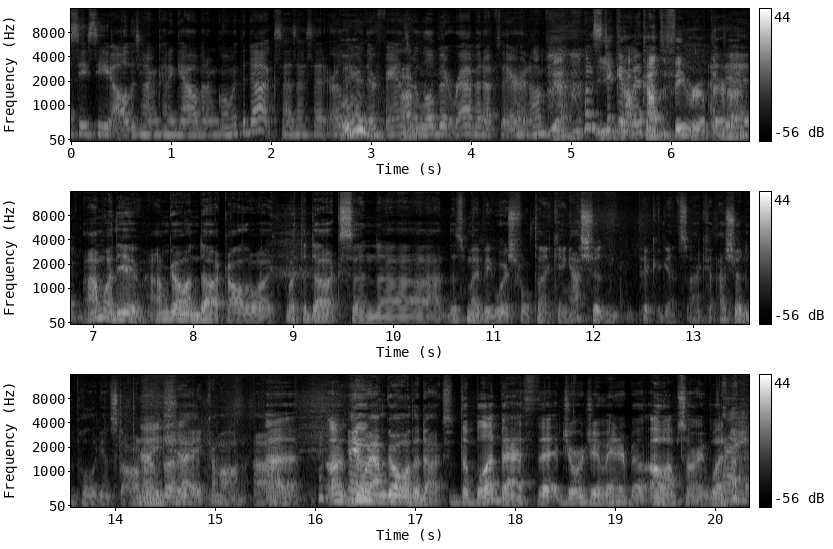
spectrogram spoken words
SEC all the time kind of gal, but I'm going with the Ducks. As I said earlier, Ooh, their fans are a little bit rabid up there, and I'm, yeah, I'm you sticking caught, with caught them. the fever up there, I huh? did. I'm with you. I'm going Duck all the way with the Ducks, and uh, this may be wishful thinking. I shouldn't pick against. I shouldn't pull against Auburn, No, you but shouldn't. hey, come on. Uh, Uh, oh, the, anyway, I'm going with the Ducks. the bloodbath that Georgia and Vanderbilt. Oh, I'm sorry. What? Right,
